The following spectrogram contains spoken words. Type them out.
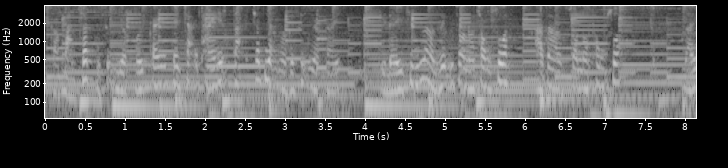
cả bản chất của sự việc với cái cái trạng thái hiện tại chấp nhận vào cái sự việc đấy. Thì đấy chính là giữ cho nó trong suốt à cho nó thông suốt. Đấy.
